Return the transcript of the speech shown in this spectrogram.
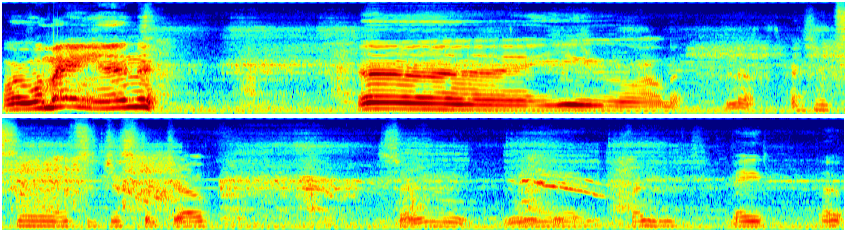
Or woman. Uh, you. all but- No, I should say it's just a joke. Certain and friends made up.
